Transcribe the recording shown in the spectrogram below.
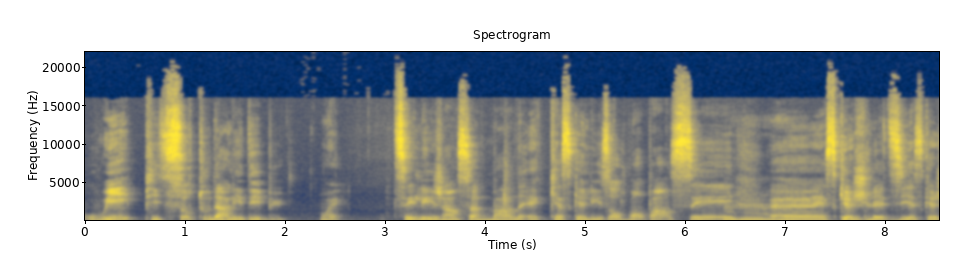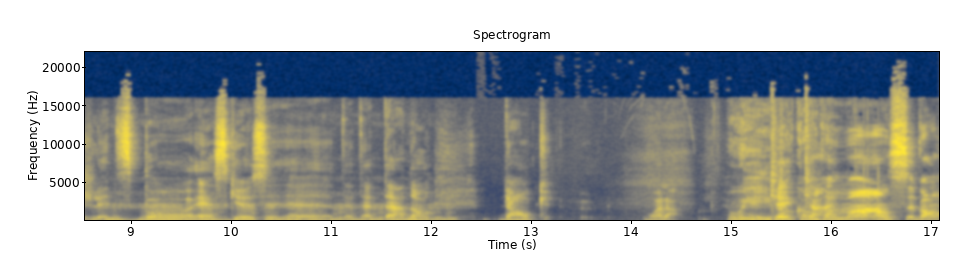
Oui, puis surtout dans les débuts. Ouais. Tu sais, les gens se demandent eh, qu'est-ce que les autres vont penser, Mhm. Euh, est-ce que je le dis, est-ce que je le dis pas, est-ce que c'est... euh, ta, ta, ta. Donc, donc, voilà. Oui, Que- donc on quand- commence. Bon.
